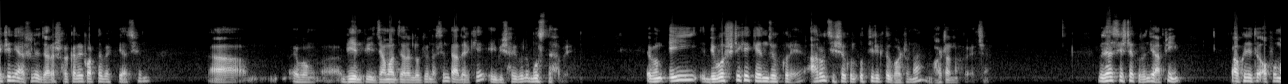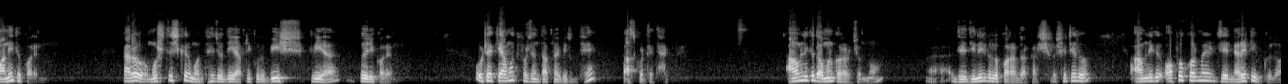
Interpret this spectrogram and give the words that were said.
এটা নিয়ে আসলে যারা সরকারের কর্তা ব্যক্তি আছেন এবং বিএনপি জামাত যারা লোকজন আছেন, তাদেরকে এই বিষয়গুলো বুঝতে হবে। এবং এই দিবসটিকে কেন্দ্র করে আরও যে সকল অতিরিক্ত ঘটনা ঘটানো হয়েছে, বোঝার চেষ্টা করুন যে আপনি কাউকে যদি অপমানিত করেন, কারও মস্তিষ্কের মধ্যে যদি আপনি কোনো বিষ ক্রিয়া তৈরি করেন, ওটা কেমন পর্যন্ত আপনার বিরুদ্ধে কাজ করতে থাকবে। আওয়ামী লীগকে দমন করার জন্য যে জিনিসগুলো করার দরকার ছিল, সেটি হলো আওয়ামী লীগের অপকর্মের যে ন্যারেটিভগুলো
